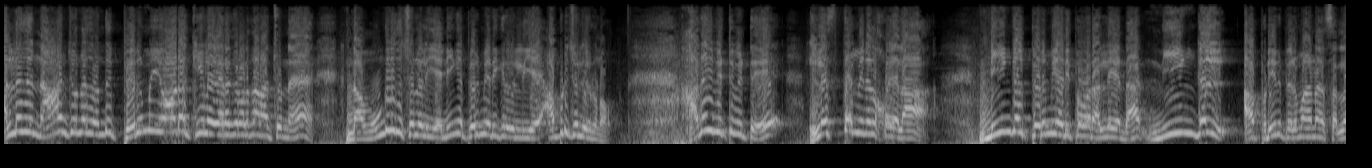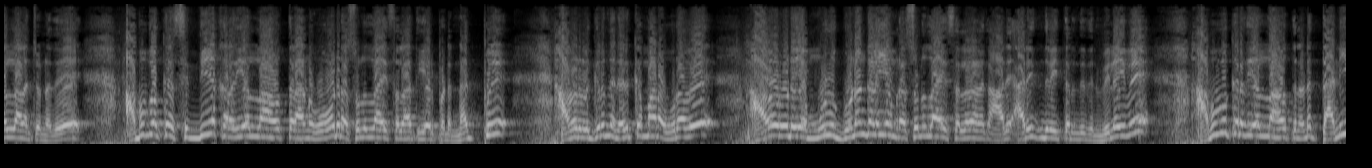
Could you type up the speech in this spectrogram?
அல்லது நான் சொன்னது வந்து பெருமையோட கீழே இறங்குறத தான் நான் சொன்னேன். நான் உங்களுக்கு சொல்லலையே நீங்க பெருமை அடிக்கிறது இல்லையே அப்படி சொல்லிருக்கணும் அதை விட்டு விட்டு லெஸ்த மினல் கொயலா நீங்கள் பெருமை அடிப்பவர் அல்ல என்றால் நீங்கள் அப்படின்னு பெருமானா சல்லல்லாஹு சொன்னது அபுபக்க சித்தியக் ரலியல்லாஹு தஆலா அன்ஹுவோடு ரசூலுல்லாஹி ஸல்லல்லாஹு ஏற்பட்ட நட்பு அவர்களுக்கு இருந்த நெருக்கமான உறவு அவருடைய முழு குணங்களையும் ரசூலுல்லாஹி ஸல்லல்லாஹு அறிந்து வைத்திருந்ததன் விளைவு அபுபக்க ரலியல்லாஹு தனி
